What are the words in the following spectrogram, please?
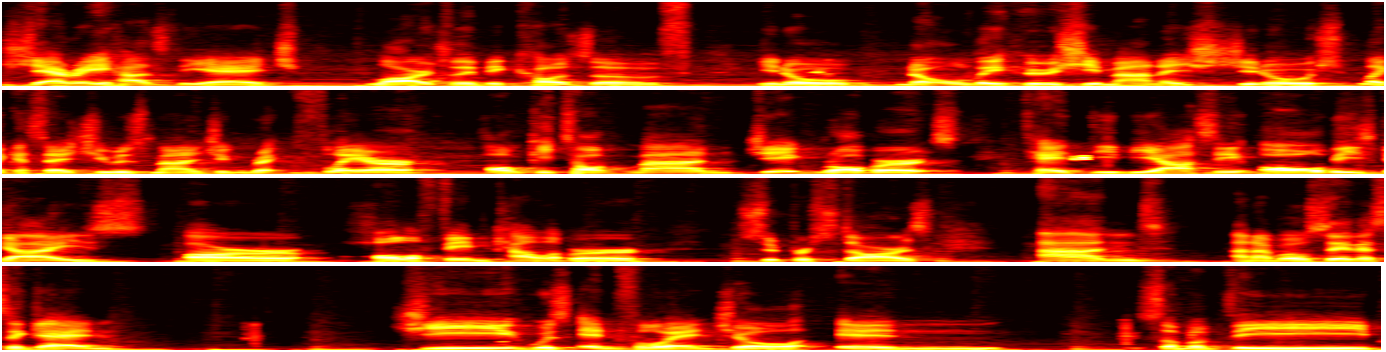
Sherri has the edge largely because of you know not only who she managed. You know, like I said, she was managing Ric Flair, Honky Tonk Man, Jake Roberts, Ted DiBiase. All these guys are Hall of Fame caliber superstars, and and I will say this again, she was influential in some of the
